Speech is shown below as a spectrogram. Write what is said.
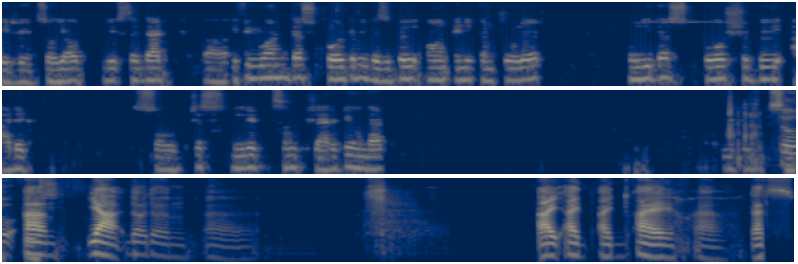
Adrien. So you you said that uh, if you want the score to be visible on any controller, only the score should be added. So just needed some clarity on that. So um, yeah, the the um, uh, I I I I uh, that's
